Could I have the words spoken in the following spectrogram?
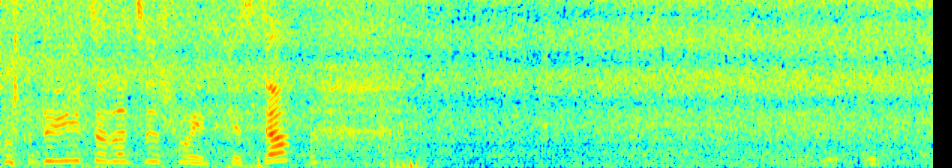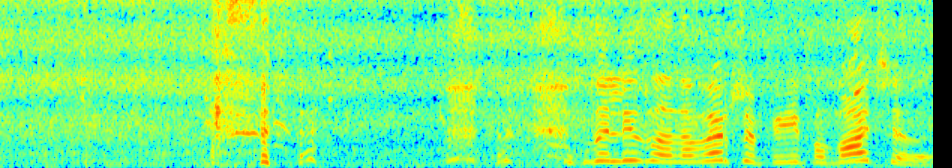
Подивіться на цю швидкість, а? Залізла наверх, щоб її побачили.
